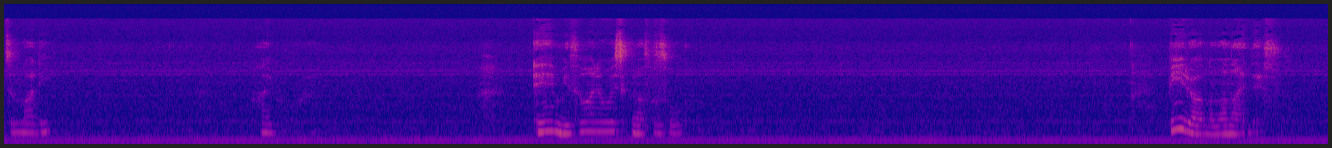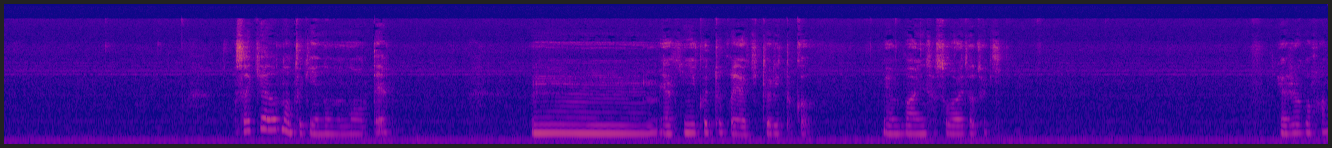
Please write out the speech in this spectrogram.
水割り？ハイボールえー、水割り美味しくなさそう。ビールは飲まないです。お酒はどんな時に飲むのって？うん焼肉とか焼き鳥とかメンバーに誘われた時。夜ご飯？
